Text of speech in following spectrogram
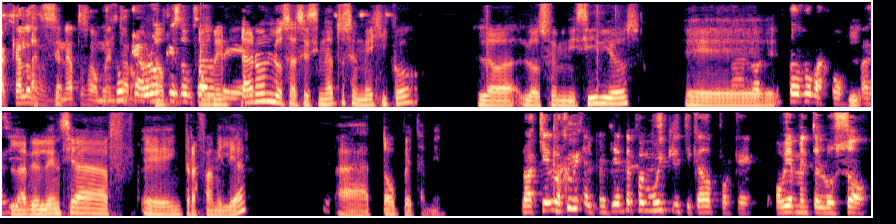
acá los asesinatos aumentaron. cabrón usaron de. Aumentaron los asesinatos en México, la- los feminicidios, eh, Ah, no, todo bajó. Así. la violencia eh, intrafamiliar a tope también. No, aquí el, el presidente fue muy criticado porque obviamente lo usó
